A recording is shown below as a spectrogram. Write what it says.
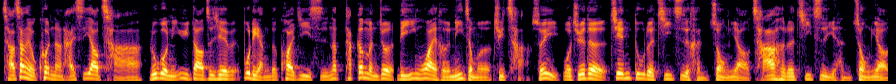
查账有困难还是要查。如果你遇到这些不良的会计师，那他根本就里应外合，你怎么去查？所以我觉得监督的机制很重要，查核的机制也很重要，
